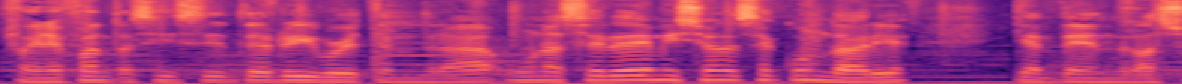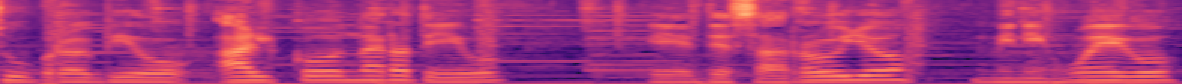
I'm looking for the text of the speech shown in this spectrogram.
Final Fantasy VII River tendrá una serie de misiones secundarias que tendrá su propio arco narrativo, eh, desarrollo, minijuegos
